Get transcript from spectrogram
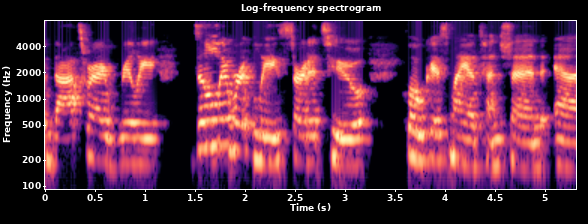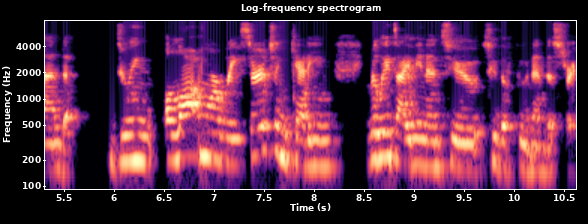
that's where I really deliberately started to focus my attention and doing a lot more research and getting really diving into to the food industry.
